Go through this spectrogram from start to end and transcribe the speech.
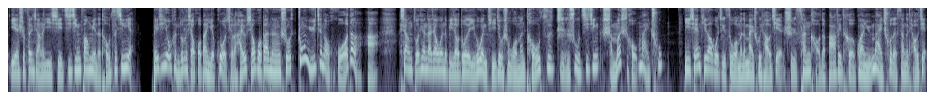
也是分享了一些基金方面的投资经验。北京有很多的小伙伴也过去了，还有小伙伴呢说终于见到活的了啊！像昨天大家问的比较多的一个问题，就是我们投资指数基金什么时候卖出？以前提到过几次，我们的卖出条件是参考的巴菲特关于卖出的三个条件。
